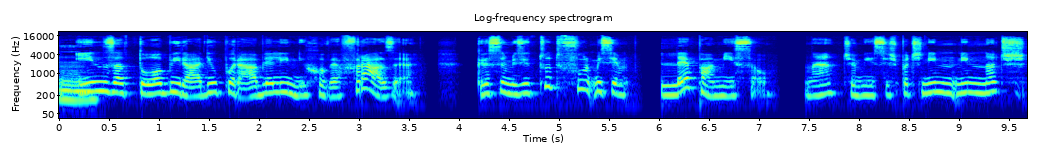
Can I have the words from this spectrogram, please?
mm. in zato bi radi uporabljali njihove fraze. Ker se mi zdi tudi, ful, mislim, lepa misel, ne? če misliš, pač ni, ni nič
